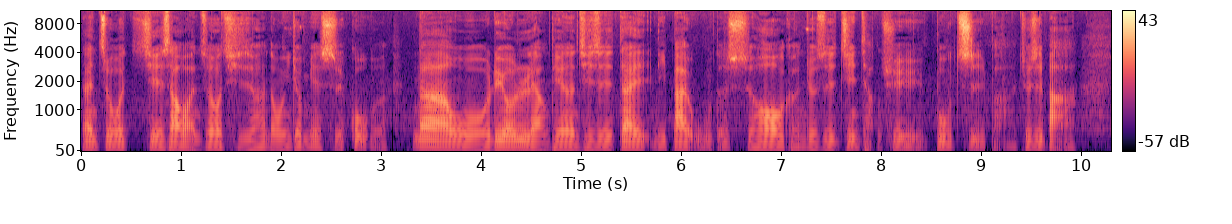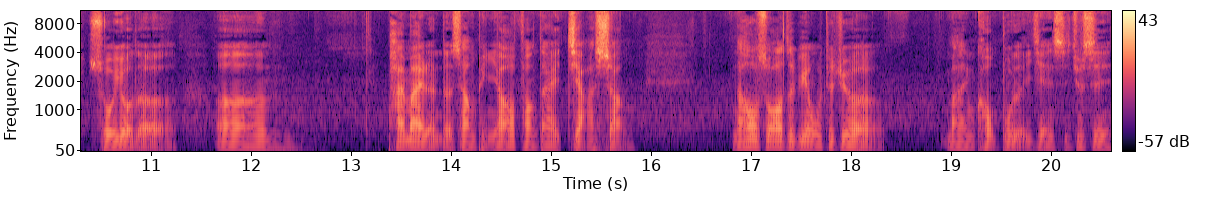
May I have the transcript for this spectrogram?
那你自我介绍完之后，其实很容易就面试过了。那我六日两天呢，其实在礼拜五的时候，可能就是进场去布置吧，就是把所有的呃拍卖人的商品要放在架上。然后说到这边，我就觉得蛮恐怖的一件事，就是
